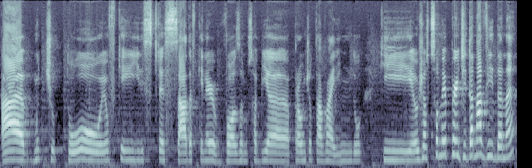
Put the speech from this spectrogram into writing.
Ah, muito tiltou, eu fiquei estressada, fiquei nervosa, não sabia pra onde eu tava indo. Que eu já sou meio perdida na vida, né?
